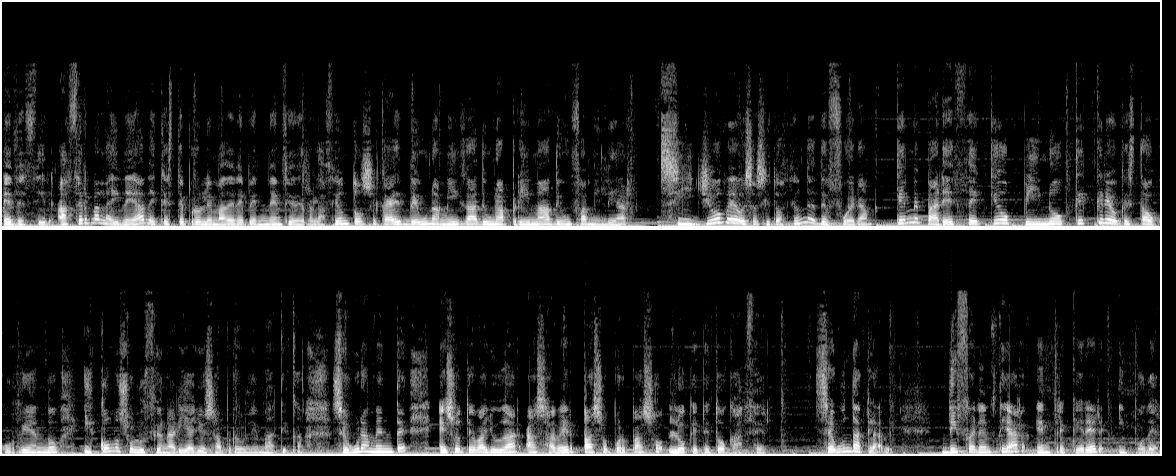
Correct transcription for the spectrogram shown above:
es decir, hacerme la idea de que este problema de dependencia y de relación tóxica es de una amiga, de una prima, de un familiar. Si yo veo esa situación desde fuera, ¿qué me parece? ¿Qué opino? ¿Qué creo que está ocurriendo? ¿Y cómo solucionaría yo esa problemática? Seguramente eso te va a ayudar a saber paso por paso lo que te toca hacer. Segunda clave, Diferenciar entre querer y poder.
